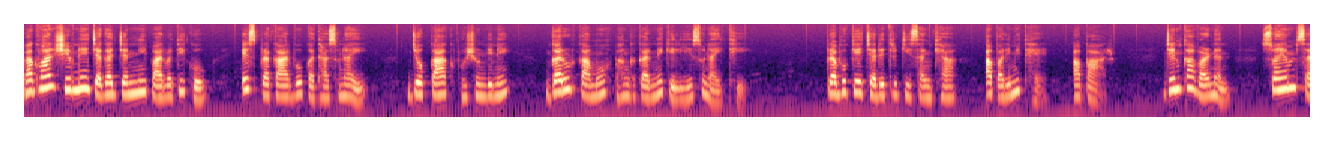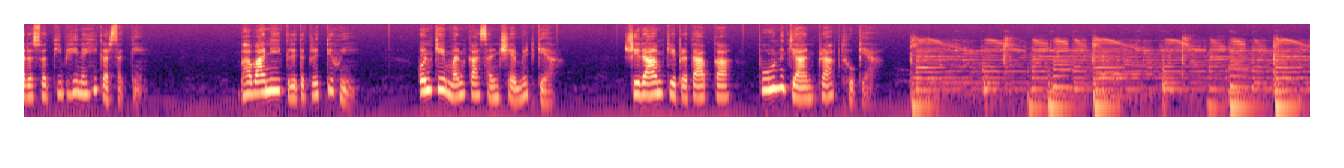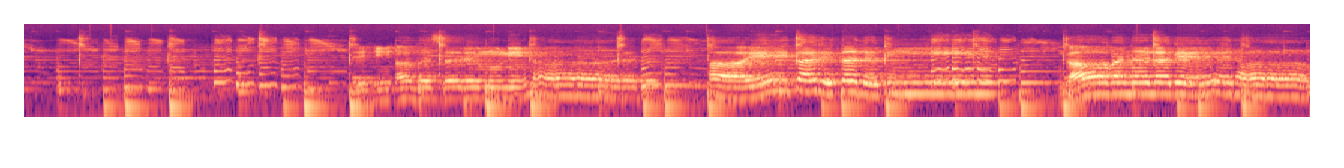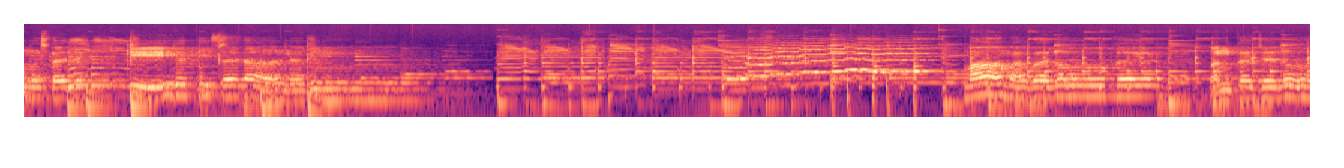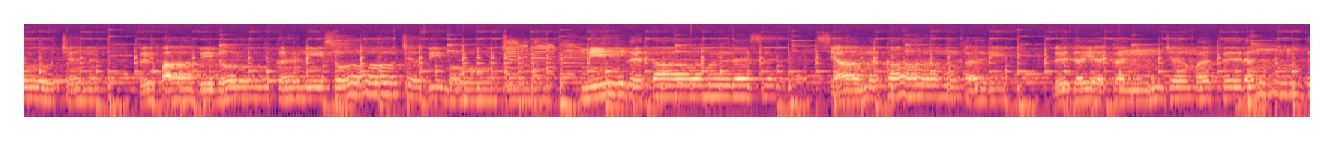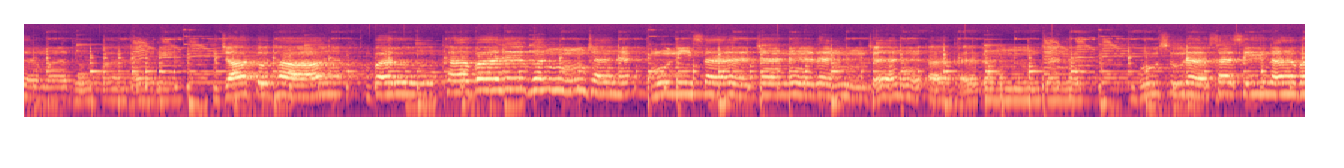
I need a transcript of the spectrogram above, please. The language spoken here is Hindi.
भगवान शिव ने जगत जननी पार्वती को इस प्रकार वो कथा सुनाई, जो काक भुषुंडी ने गरुड़ का मोह भंग करने के लिए सुनाई थी। प्रभु के चरित्र की संख्या अपरिमित है, अपार, जिनका वर्णन स्वयं सरस्वती भी नहीं कर सकती। भवानी कृतकृत्य हुई, उनके मन का संशय मिट गया श्री राम के प्रताप का पूर्ण ज्ञान प्राप्त हो गया। अवसर मुनि नारद आए कर तल गावन लगे राम कल कीरति सदा नवीन। मामवलोकय पङ्कजलोचन कृपा विलोकनि सोच विमोचन। नीलतामरस श्याम काम हरि, हृदय कञ्जमकरन्द मधुपहरि। जातु धान, बरुथ बल भञ्जन मुनि सज्जन अघगञ्जन भूसुर शशि नव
